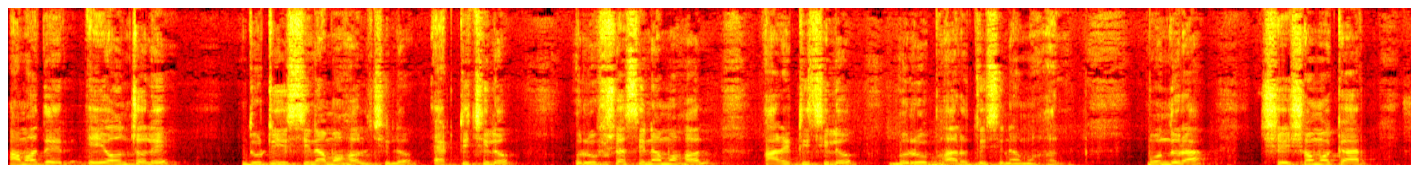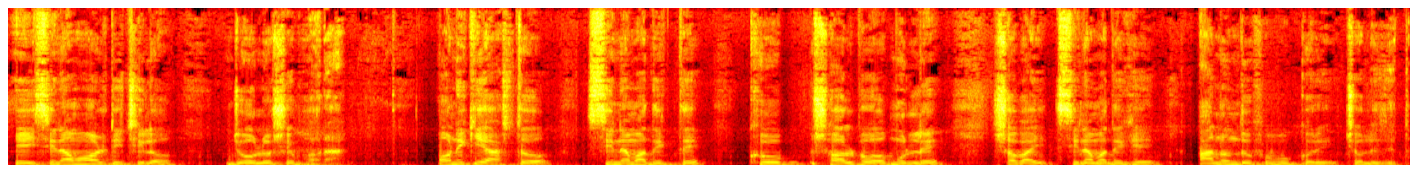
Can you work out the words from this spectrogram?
আমাদের এই অঞ্চলে দুটি সিনেমা হল ছিল। একটি ছিল রূপসা সিনেমা হল, আরেকটি ছিল রূপ ভারতী সিনেমা হল। বন্ধুরা, সেই সময়কার এই সিনেমা হলটি ছিল জৌলসে ভরা। অনেকেই আসতো সিনেমা দেখতে। খুব স্বল্প মূল্যে সবাই সিনেমা দেখে আনন্দ উপভোগ করে চলে যেত।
